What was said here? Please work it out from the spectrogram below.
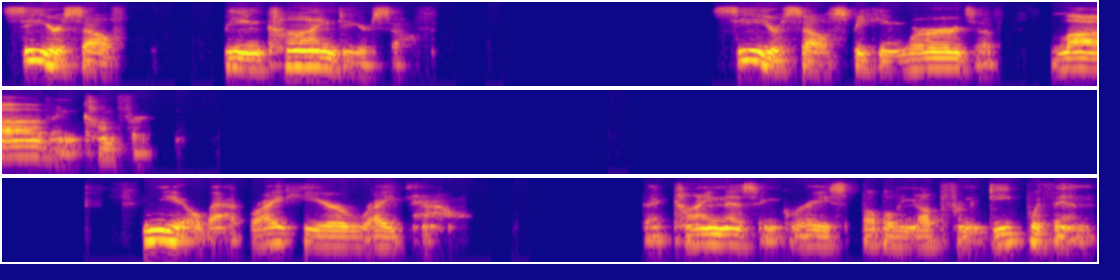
See yourself being kind to yourself. See yourself speaking words of love and comfort. Feel that right here, right now. That kindness and grace bubbling up from deep within,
